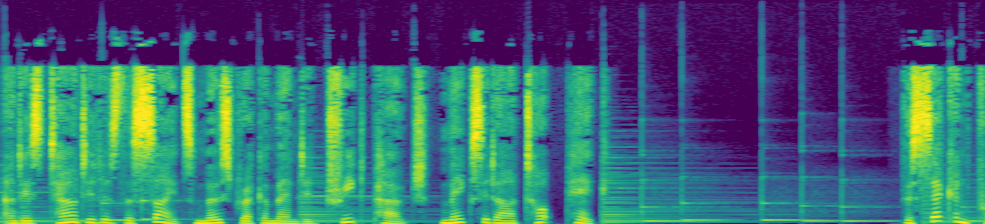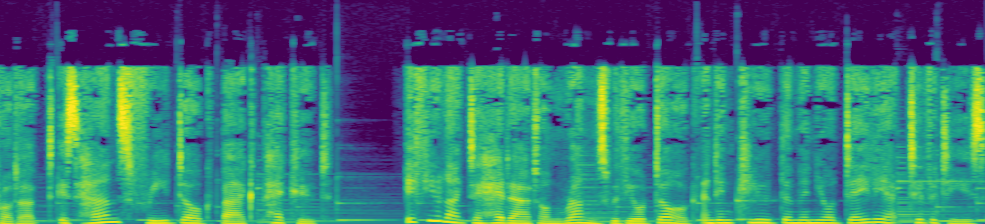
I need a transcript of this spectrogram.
and is touted as the site's most recommended treat pouch makes it our top pick. The second product is hands free dog bag Pecute. If you like to head out on runs with your dog and include them in your daily activities,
